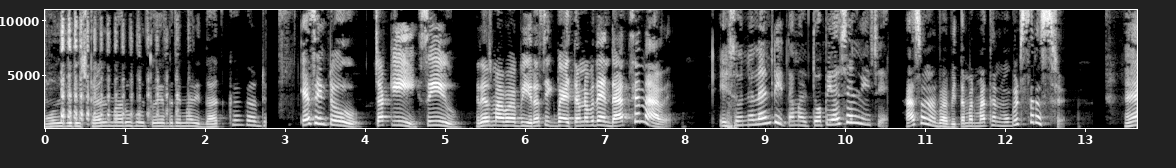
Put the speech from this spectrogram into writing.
આવી બધી સ્ટાઇલ મારું હું તો એ બધે મારી દાંત ક્યાં કાઢે એ સિન્ટુ ચકી શિવ રેશમા ભાભી રસિકભાઈ તમને બધાને દાંત છે ને આવે એ સોનલ આંટી તમારી ટોપી અસલની છે. હા સોનલ ભાભી, તમારા માથાનું મુગટ સરસ છે. હે?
